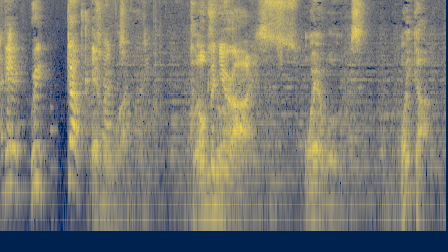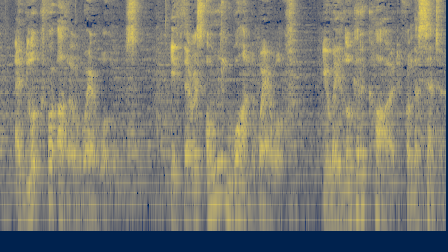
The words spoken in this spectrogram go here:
Okay. Here we go. Everyone, close Open your eyes. Werewolves, wake up and look for other werewolves. If there is only one werewolf, you may look at a card from the center.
